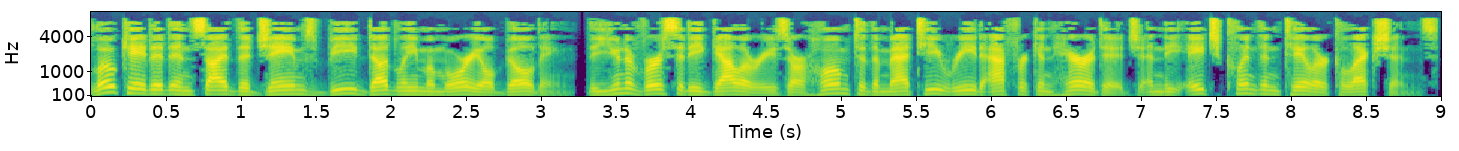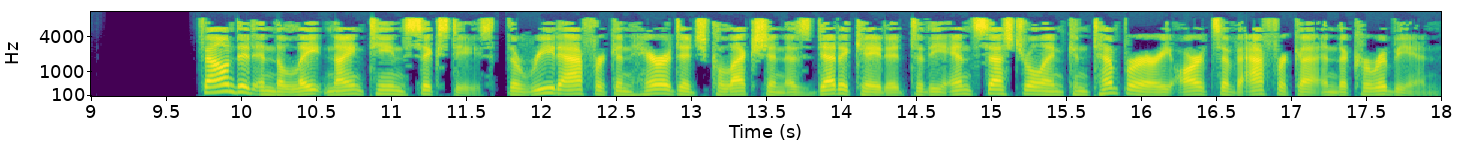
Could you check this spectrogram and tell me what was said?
Located inside the James B. Dudley Memorial Building, the university galleries are home to the Mattie Reed African Heritage and the H. Clinton Taylor collections. Founded in the late 1960s, the Reed African Heritage Collection is dedicated to the ancestral and contemporary arts of Africa and the Caribbean.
